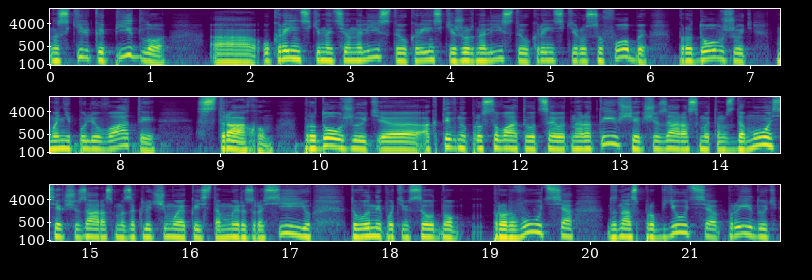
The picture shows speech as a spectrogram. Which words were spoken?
наскільки підло українські націоналісти, українські журналісти, українські русофоби продовжують маніпулювати страхом, продовжують е, активно просувати оцей от наратив, що якщо зараз ми там здамося, якщо зараз ми заключимо якийсь там мир з Росією, то вони потім все одно прорвуться, до нас проб'ються, прийдуть,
